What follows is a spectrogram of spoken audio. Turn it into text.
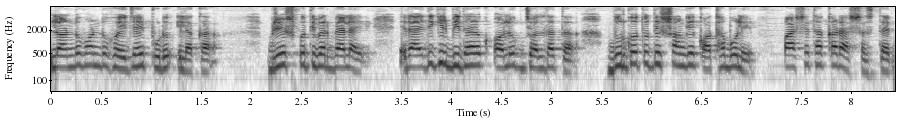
লণ্ডভণ্ড হয়ে যায় পুরো এলাকা। বৃহস্পতিবার বেলায় রায়দিঘির বিধায়ক অলোক জলদাতা দুর্গতদের সঙ্গে কথা বলে পাশে থাকার আশ্বাস দেন।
